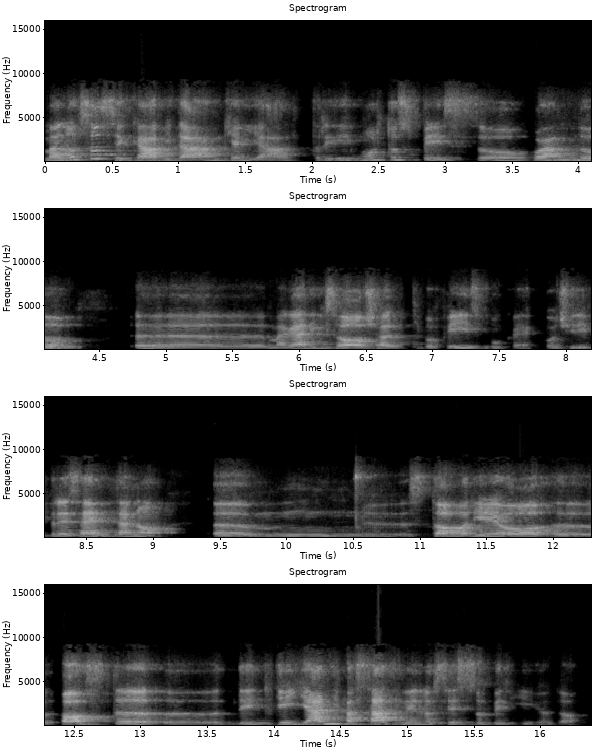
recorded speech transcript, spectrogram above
ma non so se capita anche agli altri, molto spesso quando eh, magari i social tipo Facebook ecco, ci ripresentano um, storie o uh, post uh, de- degli anni passati nello stesso periodo,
